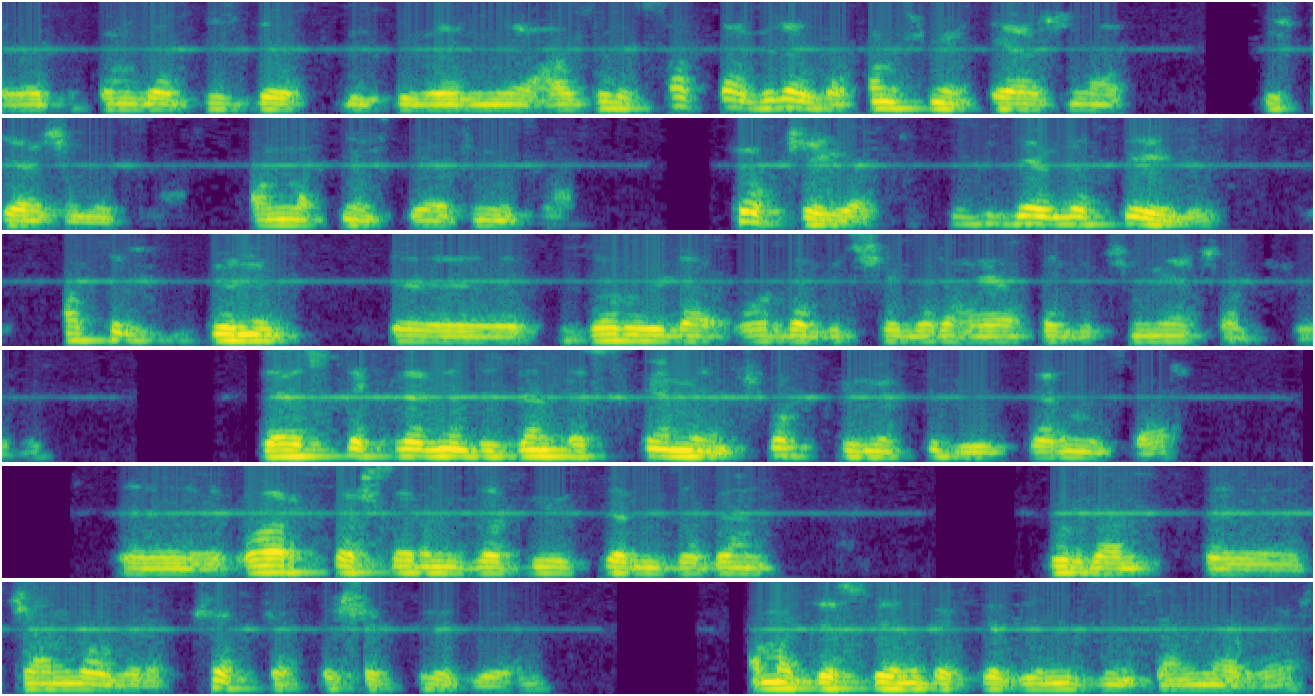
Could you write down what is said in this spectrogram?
Ee, bu konuda biz de bilgi vermeye hazırız. Hatta biraz da konuşma ihtiyacına ihtiyacımız var. Anlatma ihtiyacımız var. Çok şey yaptık. Biz bir devlet değiliz. hatır gönül e, zoruyla orada bir şeyleri hayata geçirmeye çalışıyoruz. Desteklerini bizden esirgemeyen çok kıymetli büyüklerimiz var. E, o arkadaşlarımıza, büyüklerimize ben buradan e, canlı olarak çok çok teşekkür ediyorum. Ama desteğini beklediğimiz insanlar var.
